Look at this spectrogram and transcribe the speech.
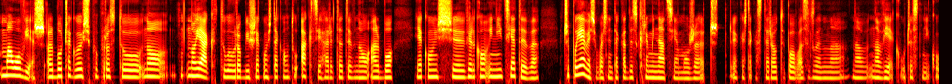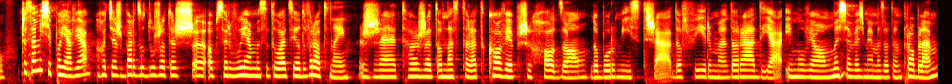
mało wiesz, albo czegoś po prostu, no, no jak, tu robisz jakąś taką tu akcję charytatywną, albo jakąś wielką inicjatywę. Czy pojawia się właśnie taka dyskryminacja może, czy jakaś taka stereotypowa ze względu na, na, na, wiek uczestników? Czasami się pojawia, chociaż bardzo dużo też e, obserwujemy sytuacji odwrotnej, że to, że to nastolatkowie przychodzą do burmistrza, do firmy, do radia i mówią, my się weźmiemy za ten problem,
